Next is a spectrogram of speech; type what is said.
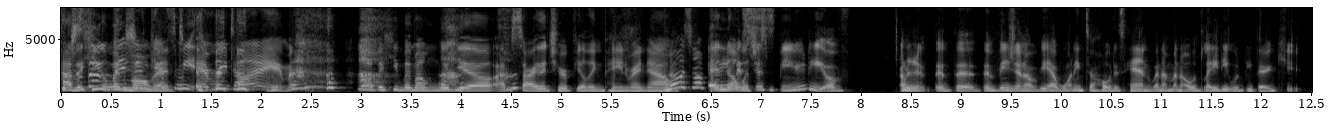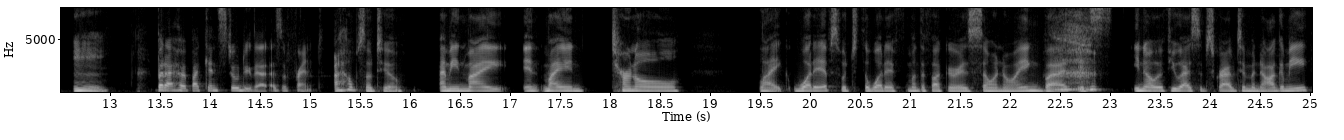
have a Just that human moment. gets me every time. have a human moment with you. I'm sorry that you're feeling pain right now. No, it's not pain. And no, it's, just beauty of. I mean, the, the the vision of yeah, wanting to hold his hand when I'm an old lady would be very cute. Mm. But I hope I can still do that as a friend. I hope so too. I mean, my in my internal like what ifs, which the what if motherfucker is so annoying, but it's you know, if you guys subscribe to monogamy,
